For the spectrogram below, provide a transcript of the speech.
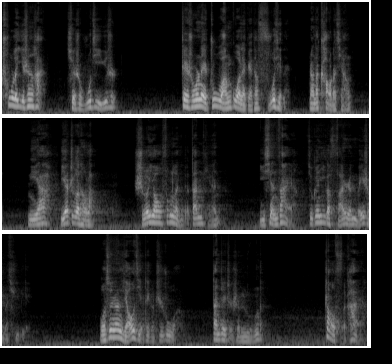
出了一身汗，却是无济于事。这时候那猪王过来给他扶起来，让他靠着墙：“你呀，别折腾了，蛇妖封了你的丹田，你现在呀就跟一个凡人没什么区别。我虽然了解这个蜘蛛网，但这只是明的。”照此看呀，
